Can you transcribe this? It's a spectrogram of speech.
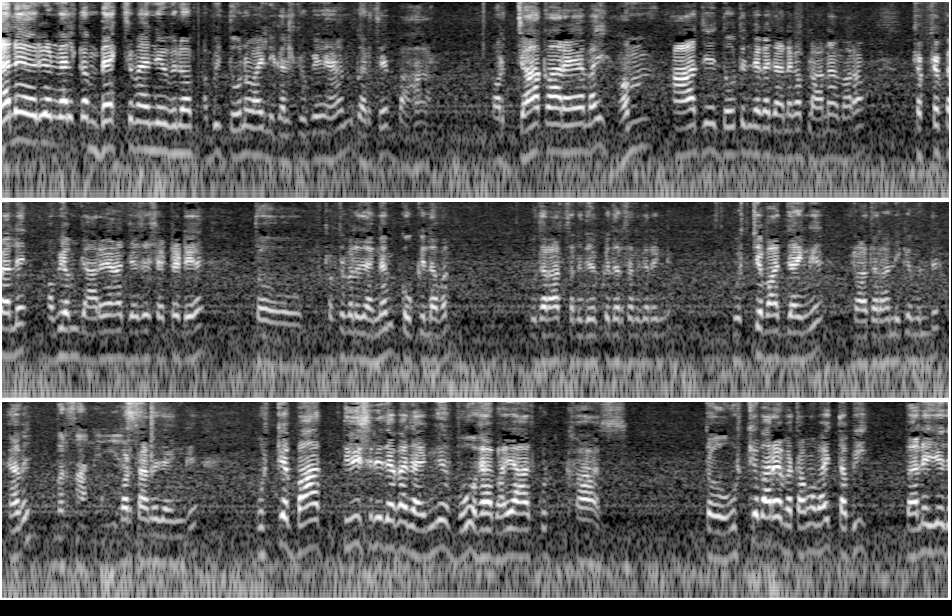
hello everyone welcome back to my new vlog अभी दोनों भाई निकल चुके हैं हम घर से बाहर। और जा कर रहे हैं भाई हम आज दो तीन जगह जाने का प्लान है हमारा। सबसे पहले अभी हम जा रहे हैं जैसे सैटरडे है। तो सबसे पहले जाएँगे हम कोकिला वन। उधर आज शनिदेव के दर्शन करेंगे। उसके बाद जाएँगे राधा रानी के मंदिर है भाई? बरसाने बरसाने जाएँगे। उसके बाद तीसरी जगह जाएँगे वो है भाई आज कुछ खास। तो उसके बारे में बताऊँगा भाई तभी पहले ये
